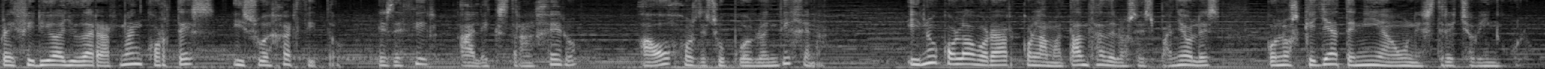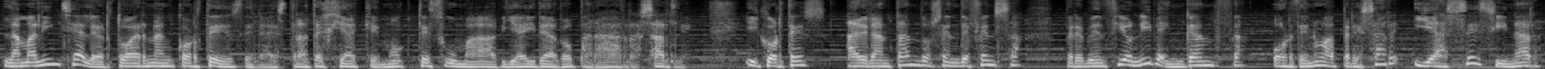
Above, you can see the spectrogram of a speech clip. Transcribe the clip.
prefirió ayudar a Hernán Cortés y su ejército, es decir, al extranjero, a ojos de su pueblo indígena, y no colaborar con la matanza de los españoles con los que ya tenía un estrecho vínculo. La Malinche alertó a Hernán Cortés de la estrategia que Moctezuma había ideado para arrasarle, y Cortés, adelantándose en defensa, prevención y venganza, ordenó apresar y asesinar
